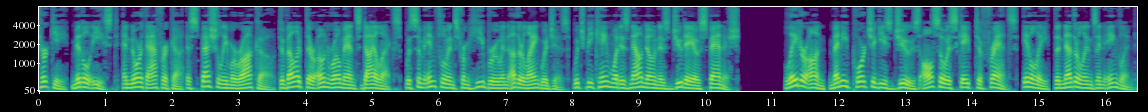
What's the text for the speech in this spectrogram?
Turkey, Middle East, and North Africa especially Morocco developed their own Romance dialects, with some influence from Hebrew and other languages, which became what is now known as Judeo-Spanish. Later on, many Portuguese Jews also escaped to France, Italy, the Netherlands and England,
